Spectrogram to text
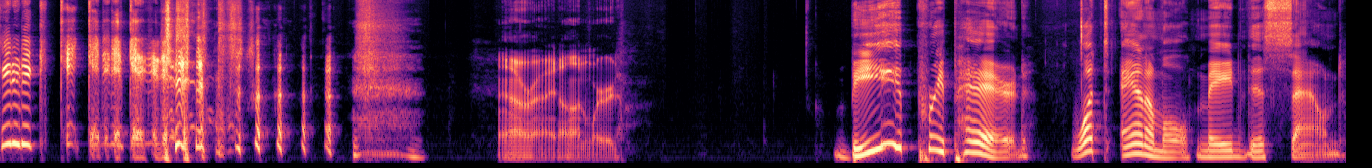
All right, onward. Be prepared. What animal made this sound?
